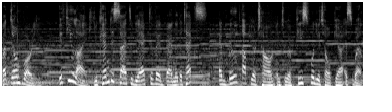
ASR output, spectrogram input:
But don't worry, if you like, you can decide to deactivate bandit attacks and build up your town into a peaceful utopia as well.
